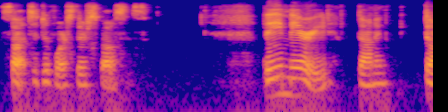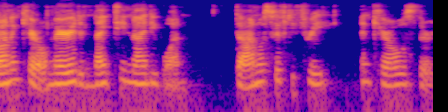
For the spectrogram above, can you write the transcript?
sought to divorce their spouses. They married, Don and, Don and Carol married in 1991. Don was 53 and Carol was 30.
